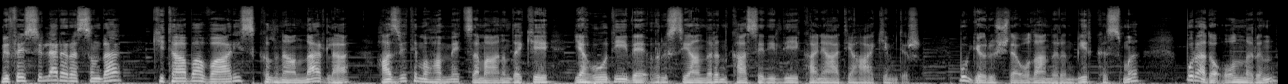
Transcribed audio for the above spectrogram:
Müfessirler arasında kitaba varis kılınanlarla Hz. Muhammed zamanındaki Yahudi ve Hristiyanların kastedildiği kanaati hakimdir. Bu görüşte olanların bir kısmı, burada onların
